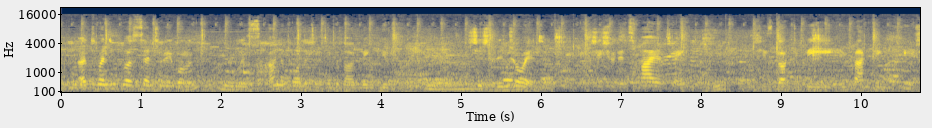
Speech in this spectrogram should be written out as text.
a 21st century woman who is unapologetic about being beautiful. She should enjoy it. She should inspire change. She's got to be impacting huge,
